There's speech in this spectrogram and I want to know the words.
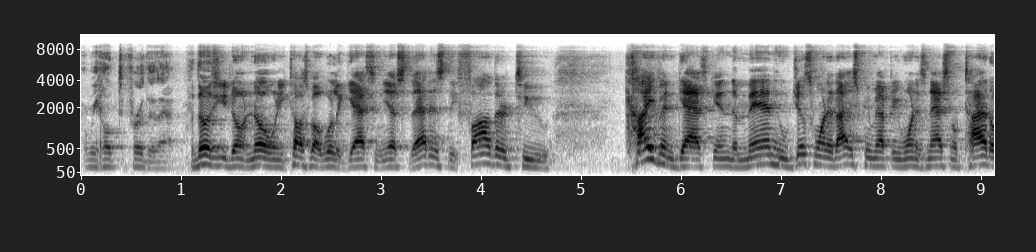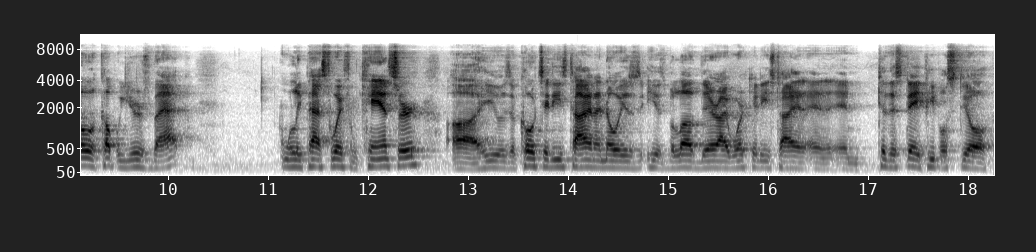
and we hope to further that. For those of you who don't know, when he talks about Willie Gadson, yes, that is the father to Kyven Gadson, the man who just wanted ice cream after he won his national title a couple years back. Willie passed away from cancer. Uh, he was a coach at East High, and I know he is, he is beloved there. I work at East High, and, and to this day, people still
